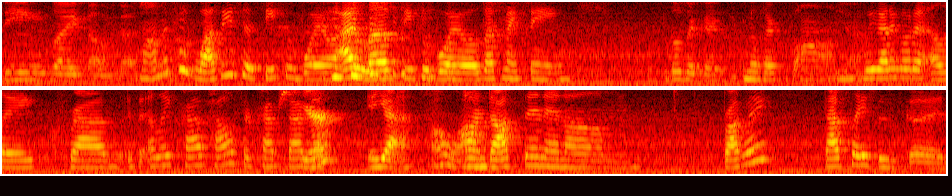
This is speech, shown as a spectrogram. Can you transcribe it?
things. Like, oh my gosh. Well, I'm take Wazzy to seafood boil. I love seafood boils. That's my thing. Those are good. Those are bomb. Yeah. We gotta go to LA Crab. Is it LA Crab House or Crab Shack? Here? That's- yeah, Oh wow. on Dobson and um, Broadway. That place is good.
